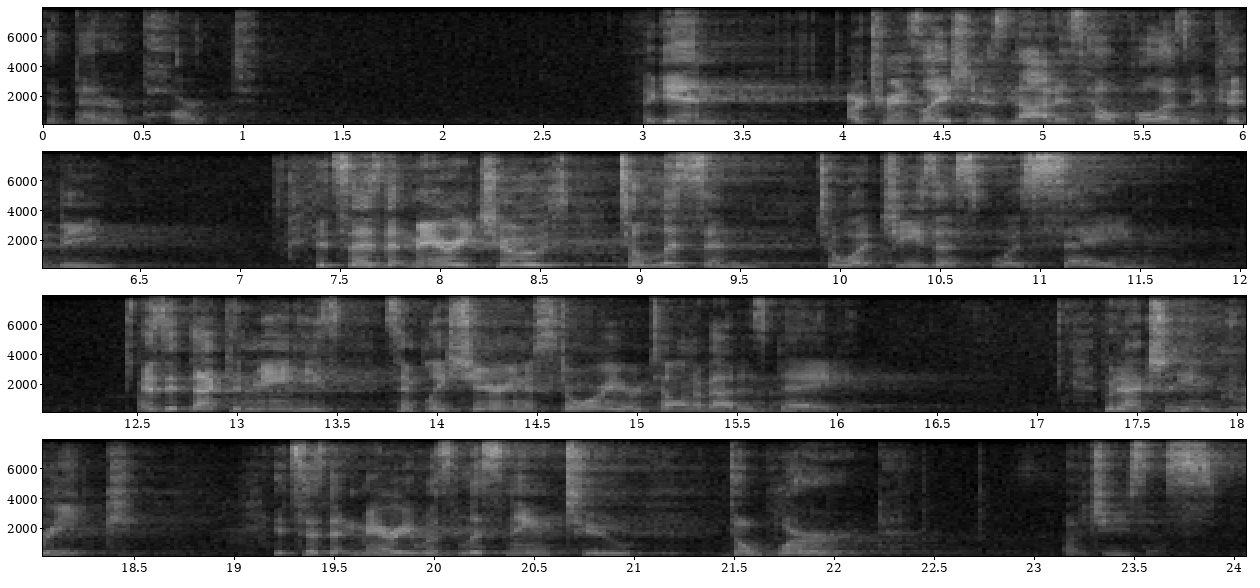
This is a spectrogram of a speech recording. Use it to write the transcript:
the better part. Again, our translation is not as helpful as it could be. It says that Mary chose to listen to what Jesus was saying, as if that could mean he's simply sharing a story or telling about his day. But actually, in Greek, it says that Mary was listening to the word of Jesus,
